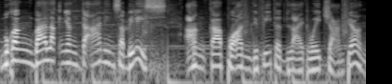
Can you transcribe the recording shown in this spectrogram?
Mukhang balak niyang daanin sa bilis ang kapwa undefeated lightweight champion.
